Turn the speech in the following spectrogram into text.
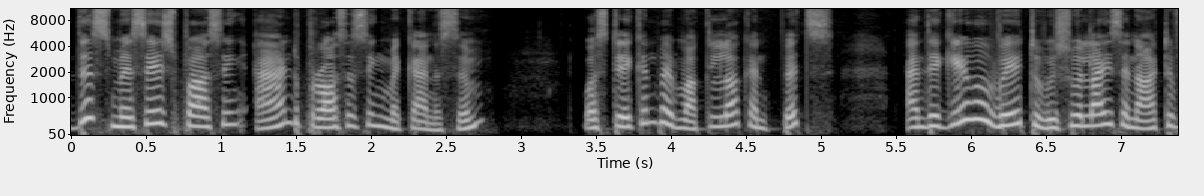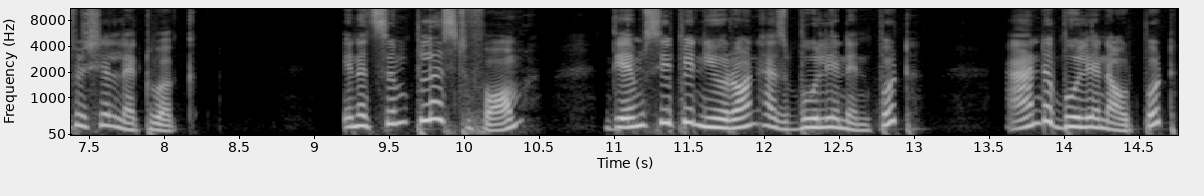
This message passing and processing mechanism was taken by McCulloch and Pitts and they gave a way to visualize an artificial network. In its simplest form, the MCP neuron has Boolean input and a Boolean output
